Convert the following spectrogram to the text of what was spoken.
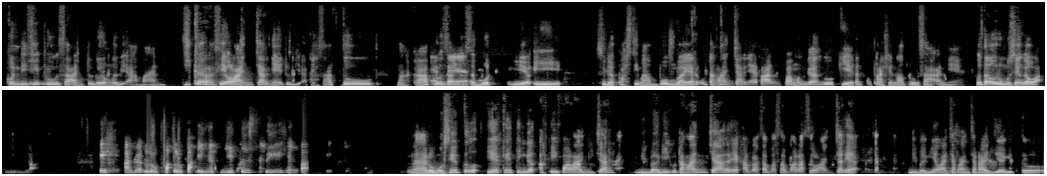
kondisi perusahaan tergolong lebih aman jika rasio lancarnya itu di atas satu. Maka perusahaan tersebut yoi, sudah pasti mampu membayar utang lancarnya tanpa mengganggu kegiatan operasional perusahaannya. Lu tahu rumusnya nggak, Wak? Eh, agak lupa-lupa inget gitu sih yang Nah, rumusnya tuh ya kayak tinggal aktiva lancar dibagi hutang lancar. Ya karena sama-sama rasio lancar ya dibaginya lancar-lancar aja gitu.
